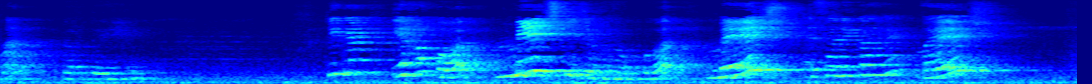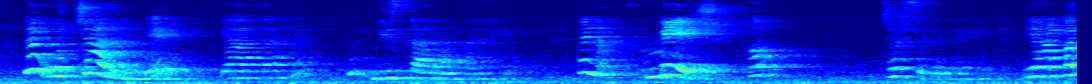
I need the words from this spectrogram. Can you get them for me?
करते हैं। ठीक है? यहाँ पर मेष की जगह पर मेष, ऐसा लिखा है, मेष मतलब उच्चारण में क्या आता है? विस्तार आता है। है ना? मेष हम झट से कहते हैं। यहाँ पर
